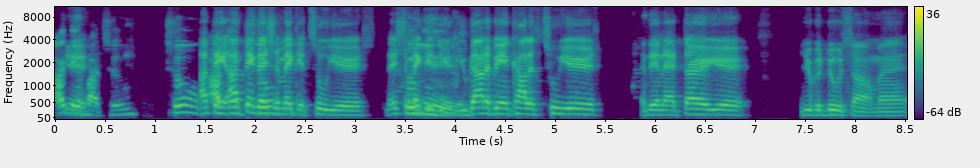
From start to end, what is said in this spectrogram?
I yeah. give about two. Two. I think. I think, I think two, they should make it two years. They should make years. it. You, you got to be in college two years, and then that third year, you could do something, man.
